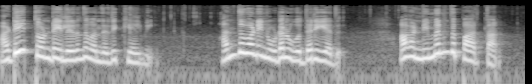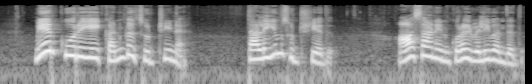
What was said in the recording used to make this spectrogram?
அடித்தொண்டையிலிருந்து வந்தது கேள்வி. அந்துவனின் உடல் உதறியது. அவன் நிமிர்ந்து பார்த்தான். மேற்கூரையை கண்கள் சுற்றின. தலையும் சுற்றியது. ஆசானின் குரல் வெளிவந்தது.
